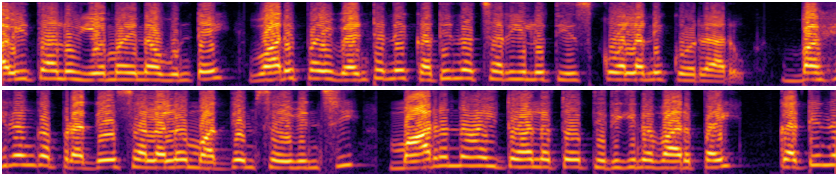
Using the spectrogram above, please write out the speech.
ఆయుధాలు ఏమైనా ఉంటే వారిపై వెంటనే కఠిన చర్యలు తీసుకోవాలని కోరారు. బహిరంగ ప్రదేశాలలో మద్యం సేవించి మారణాయుధాలతో తిరిగిన వారిపై కఠిన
